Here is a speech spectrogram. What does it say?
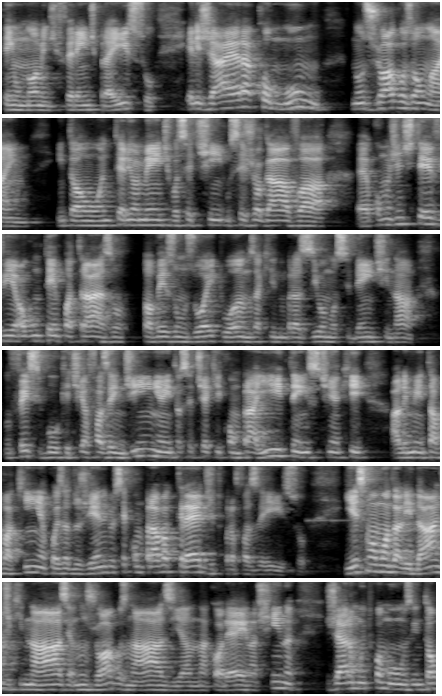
tem um nome diferente para isso, ele já era comum nos jogos online. Então, anteriormente, você, tinha, você jogava, é, como a gente teve algum tempo atrás, talvez uns oito anos aqui no Brasil, no Ocidente, na, no Facebook, tinha fazendinha, então você tinha que comprar itens, tinha que alimentar vaquinha, coisa do gênero, e você comprava crédito para fazer isso. E essa é uma modalidade que na Ásia, nos jogos na Ásia, na Coreia, na China, já eram muito comuns. Então,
